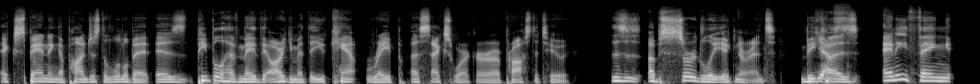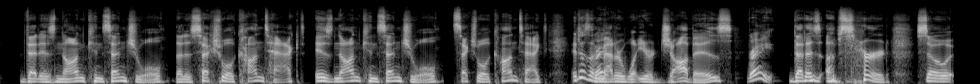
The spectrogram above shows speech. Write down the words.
expanding upon just a little bit is people have made the argument that you can't rape a sex worker or a prostitute. This is absurdly ignorant because anything that is non-consensual that is sexual contact is non-consensual sexual contact it doesn't Right. matter what your job is Right. that is absurd. So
